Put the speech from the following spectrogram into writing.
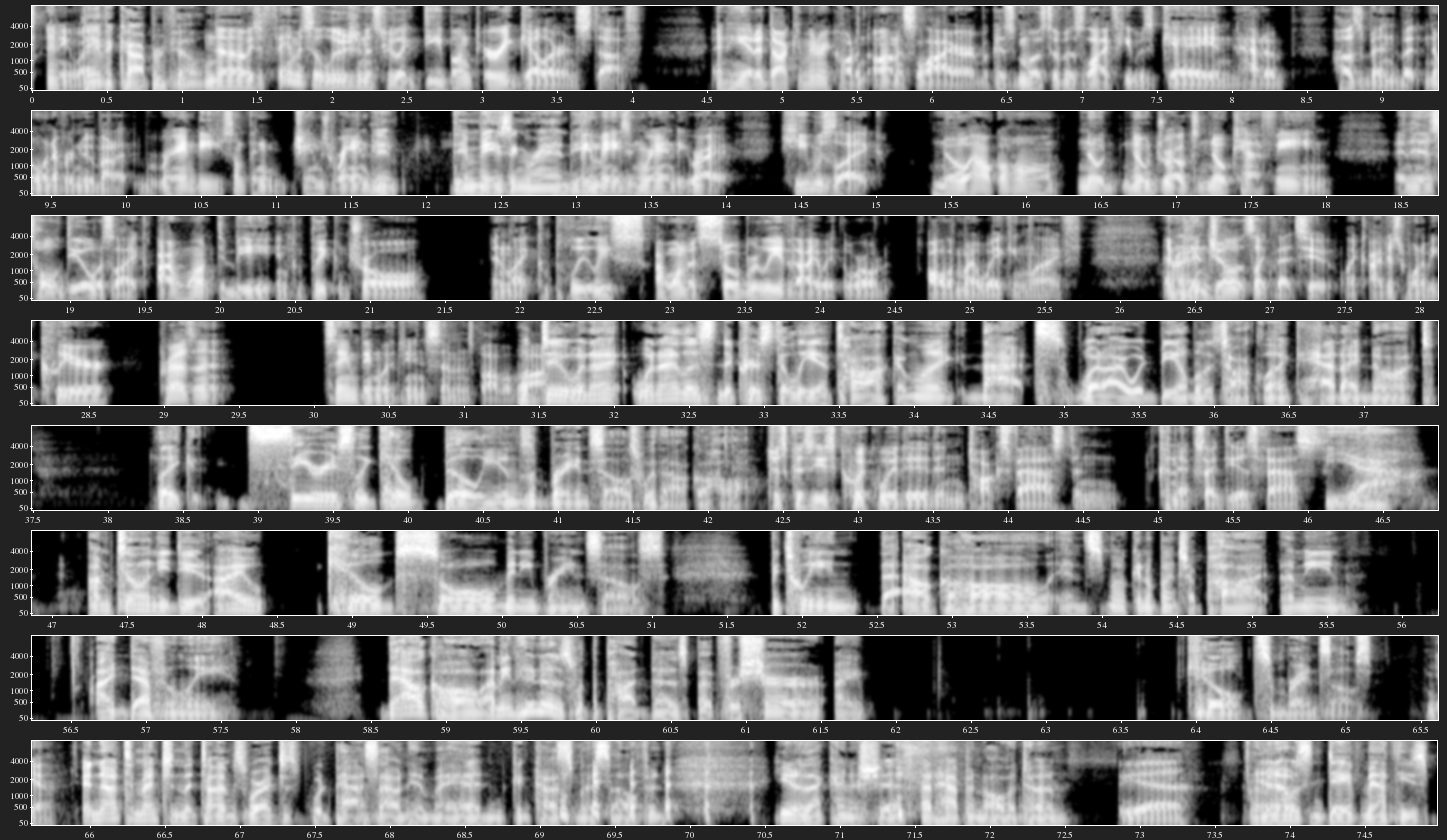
anyway. David Copperfield? No, he's a famous illusionist who like debunked Uri Geller and stuff. And he had a documentary called An Honest Liar because most of his life he was gay and had a husband, but no one ever knew about it. Randi, something James Randi. The, the amazing Randi. The Amazing Randi, right? He was like, no alcohol, no no drugs, no caffeine, and his whole deal was like, I want to be in complete control and like completely. I want to soberly evaluate the world all of my waking life. And Right. Jillette's like that too. Like, I just want to be clear, present. Same thing with Gene Simmons. Blah blah blah. well, dude, when I when I listen to Chris D'Elia talk, I'm like, that's what I would be able to talk like had I not like seriously killed billions of brain cells with alcohol. just because he's quick witted and talks fast and connects ideas fast. Yeah. I'm telling you, dude, I killed so many brain cells between the alcohol and smoking a bunch of pot. I mean, I definitely the alcohol, I mean, who knows what the pot does, but for sure I killed some brain cells. Yeah. And not to mention the times where I just would pass out and hit my head and concuss myself and you know that kind of shit. That happened all the time. Yeah. I mean, I was in Dave Matthews'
